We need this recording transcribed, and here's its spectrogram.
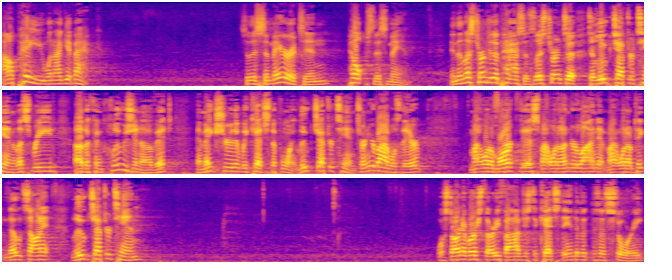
I'll pay you when I get back. So the Samaritan helps this man. And then let's turn to the passage. Let's turn to, to Luke chapter 10. And Let's read uh, the conclusion of it and make sure that we catch the point. Luke chapter 10. Turn your Bibles there. Might want to mark this, might want to underline it, might want to take notes on it. Luke chapter 10. We'll start in verse 35 just to catch the end of the story,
